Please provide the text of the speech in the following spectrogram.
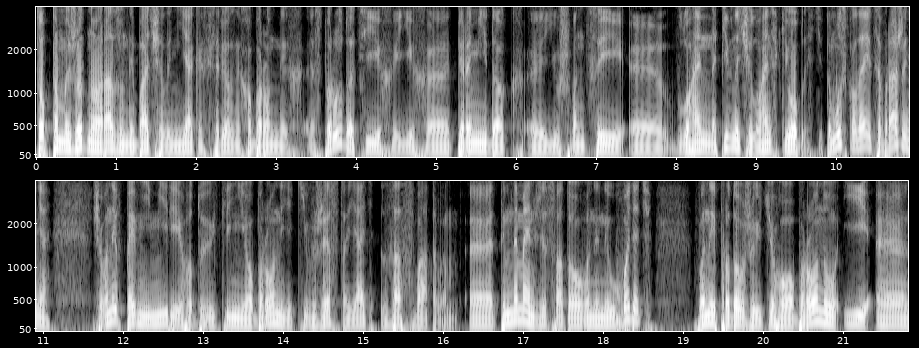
Тобто ми жодного разу не бачили ніяких серйозних оборонних е, споруд, оцих їх е, пірамідок, е, юшванци в Луган на півночі Луганській області. Тому складається враження, що вони в певній мірі готують лінії оборони, які вже стоять за Сватовим. Тим не менш, зі Сватового вони не уходять. Вони продовжують його оборону, і е,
